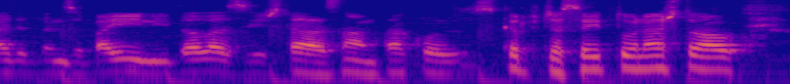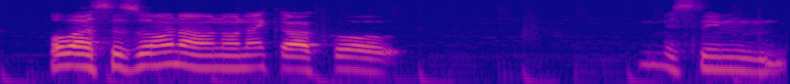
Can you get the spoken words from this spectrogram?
ajde Benzebaini dolazi, šta znam, tako skrpit će se i tu nešto, ali ova sezona ono nekako, mislim,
